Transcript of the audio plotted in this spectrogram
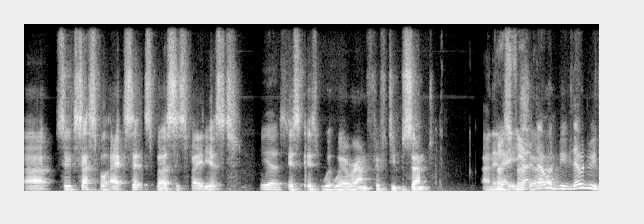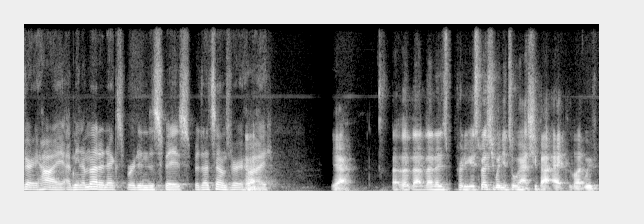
uh, successful exits versus failures, yes, it's, it's, we're around 50%. And in Asia, that, that, would be that would be very high. I mean, I'm not an expert in this space, but that sounds very yeah. high. Yeah, that, that, that is pretty, especially when you're talking actually about like we've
